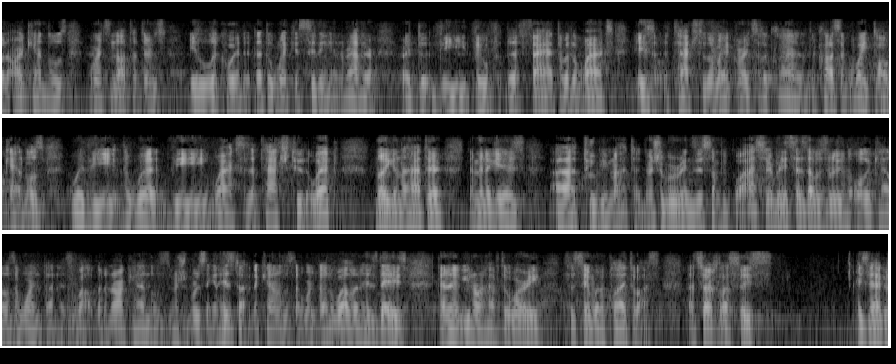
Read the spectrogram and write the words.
in our candles, where it's not that there's a liquid that the wick is sitting in, rather, right, the, the, the, the fat or the wax is attached to the wick, right? So the, cl- the classic white tall candles, where the, the, the wax is attached to the wick. The minig is uh, to be matter. The Mishabur rings is some people ask her, but he says that was really in the older candles that weren't done as well. But in our candles, the Mishabur saying in his time, the candles that were done well in his days, then you don't have to worry. So the same would apply to us. Is the hecker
